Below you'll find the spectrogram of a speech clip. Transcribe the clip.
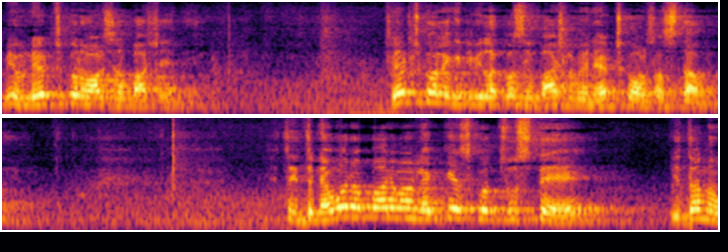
మేము నేర్చుకోవాల్సిన భాష ఇది. నేర్చుకోలేక ఇటు వీళ్ళ కోసం ఈ భాషలు మేము నేర్చుకోవాల్సి వస్తూ ఉంది. ఇతను ఎవరబ్బా అని మనం లెక్కేసుకొని చూస్తే ఇతను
